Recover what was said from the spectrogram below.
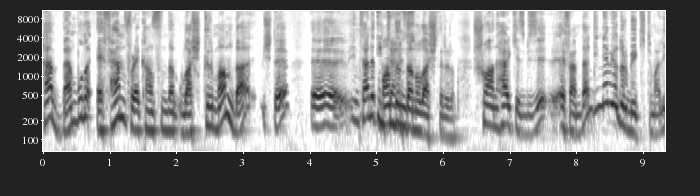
hem ben bunu FM frekansından ulaştırmam da işte e, internet, internet bandından ulaştırırım. Şu an herkes bizi FM'den dinlemiyordur büyük ihtimalle.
